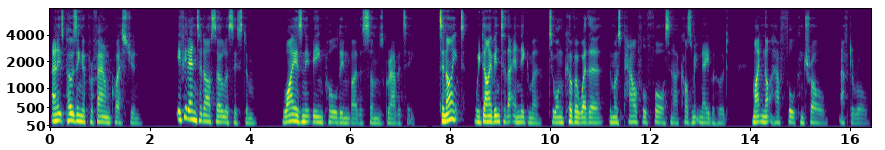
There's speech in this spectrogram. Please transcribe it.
and it's posing a profound question. If it entered our solar system, why isn't it being pulled in by the sun's gravity? Tonight, we dive into that enigma to uncover whether the most powerful force in our cosmic neighborhood might not have full control after all.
